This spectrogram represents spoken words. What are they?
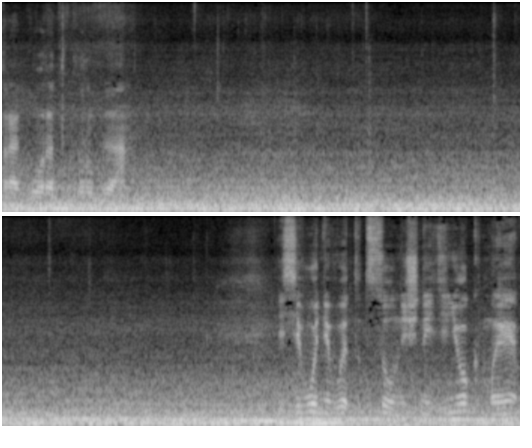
про город Курган. И сегодня в этот солнечный денек мы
